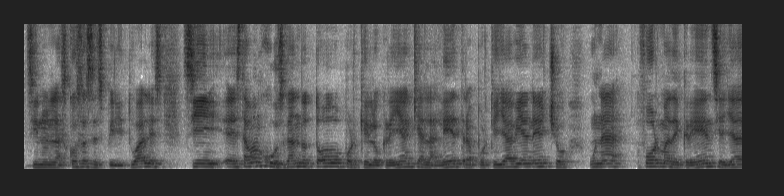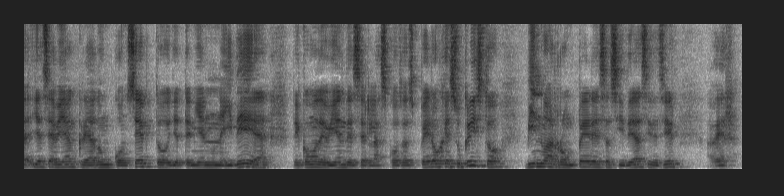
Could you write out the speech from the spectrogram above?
sino en las cosas espirituales, si estaban juzgando todo porque lo creían que a la letra, porque ya habían hecho una forma de creencia, ya, ya se habían creado un concepto, ya tenían una idea de cómo debían de ser las cosas, pero Jesucristo vino a romper esas ideas y decir, a ver,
